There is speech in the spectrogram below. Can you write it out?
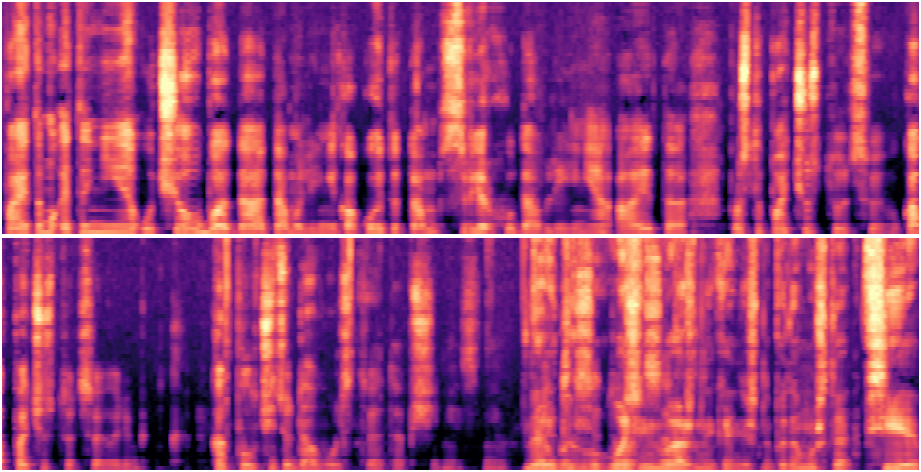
поэтому это не учеба, да, там или не какое-то там сверху давление, а это просто почувствовать своего, как почувствовать своего ребенка, как получить удовольствие от общения с ним. Да, это ситуациях. очень важно, конечно, потому что все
